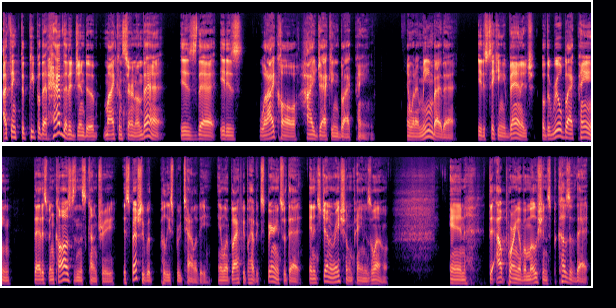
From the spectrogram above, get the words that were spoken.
I think the people that have that agenda, my concern on that is that it is what I call hijacking black pain. And what I mean by that, it is taking advantage of the real black pain that has been caused in this country, especially with police brutality and what black people have experienced with that. And it's generational pain as well. And the outpouring of emotions because of that,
